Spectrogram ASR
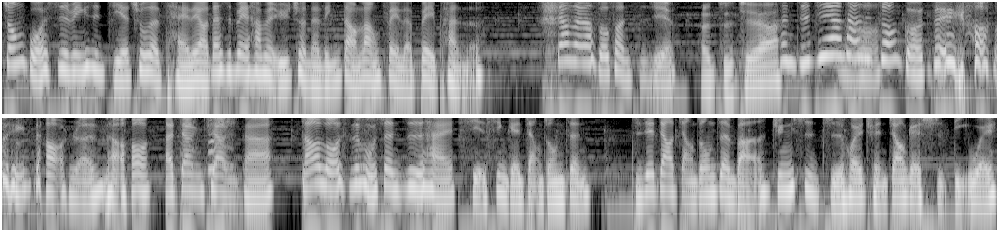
中国士兵是杰出的材料，但是被他们愚蠢的领导浪费了、背叛了。这样在那时候算很直接，很直接啊，很直接啊。他是中国最高领导人，然后他这样呛他，然后罗斯福甚至还写信给蒋中正，直接叫蒋中正把军事指挥权交给史迪威，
